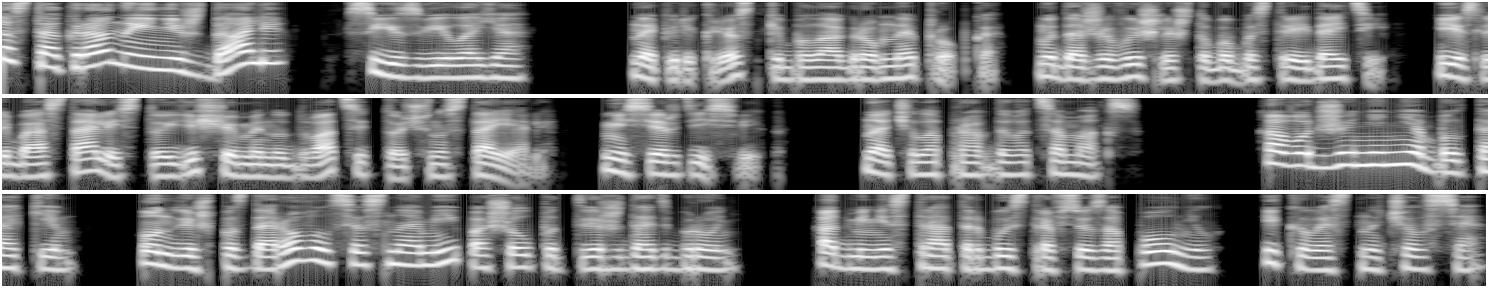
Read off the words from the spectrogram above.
вас так рано и не ждали», — съязвила я. На перекрестке была огромная пробка. Мы даже вышли, чтобы быстрее дойти. Если бы остались, то еще минут двадцать точно стояли. Не сердись, Вик. Начал оправдываться Макс. А вот Женя не был таким. Он лишь поздоровался с нами и пошел подтверждать бронь. Администратор быстро все заполнил, и квест начался.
